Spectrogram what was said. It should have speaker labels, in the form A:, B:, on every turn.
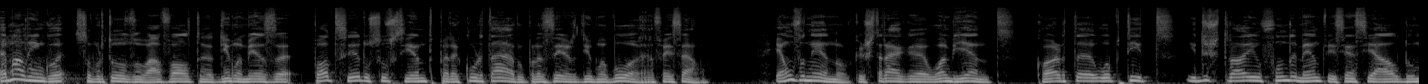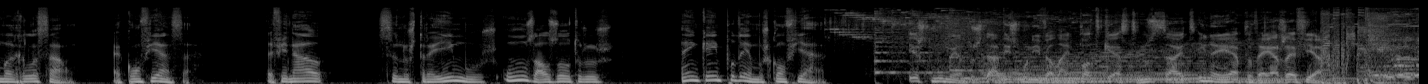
A: A má língua, sobretudo à volta de uma mesa, pode ser o suficiente para cortar o prazer de uma boa refeição. É um veneno que estraga o ambiente, corta o apetite e destrói o fundamento essencial de uma relação, a confiança. Afinal, se nos traímos uns aos outros, em quem podemos confiar?
B: Este momento está disponível em podcast no site e na app da RFM.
